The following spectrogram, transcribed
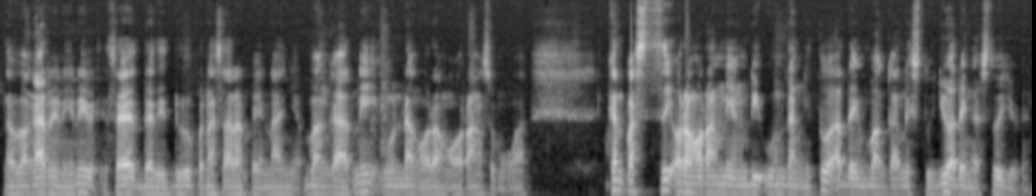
Nah Bang Karni ini saya dari dulu penasaran pengen nanya. Bang Karni ngundang orang-orang semua. Kan pasti orang-orang yang diundang itu ada yang Bang Karni setuju, ada yang nggak setuju kan.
